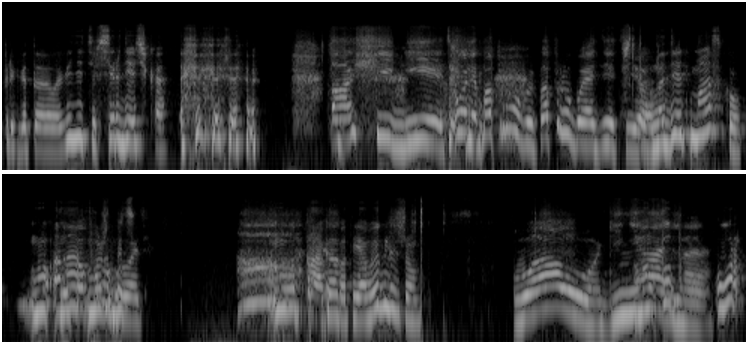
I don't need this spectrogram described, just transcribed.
приготовила, видите, в сердечко. Офигеть! Оля, попробуй, попробуй одеть ее. Что, надеть маску? Ну, ну она, может быть... Ну, вот так как... вот я выгляжу. Вау, гениально. Ну, ур-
